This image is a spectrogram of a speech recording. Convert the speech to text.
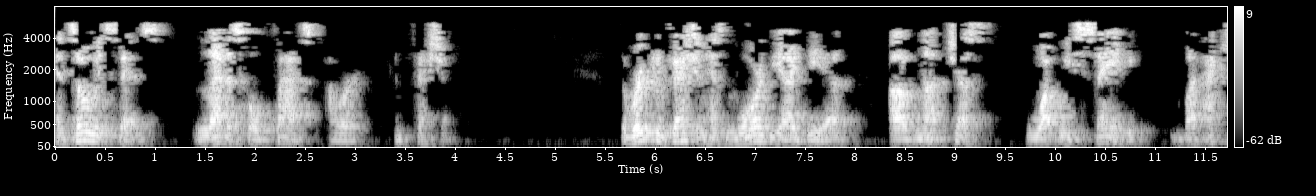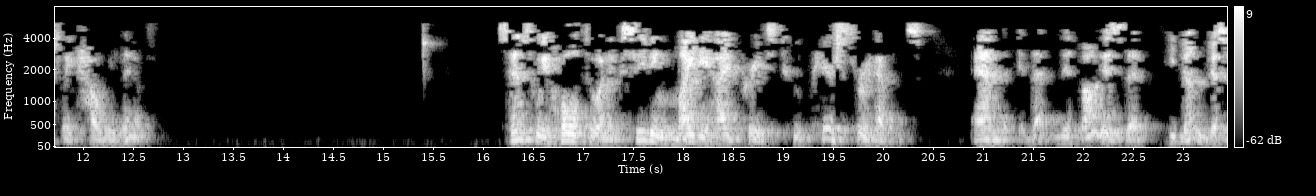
And so it says, let us hold fast our confession. The word confession has more the idea of not just what we say, but actually how we live. Since we hold to an exceeding mighty high priest who pierced through heavens, and that, the thought is that he doesn't just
